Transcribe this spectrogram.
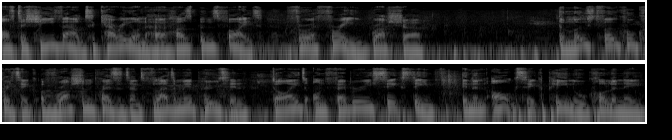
after she vowed to carry on her husband's fight for a free Russia. The most vocal critic of Russian President Vladimir Putin died on February 16th in an Arctic penal colony.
